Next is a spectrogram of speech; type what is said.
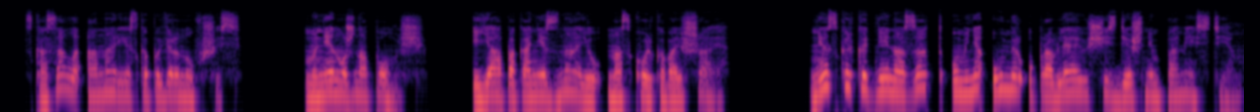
— сказала она, резко повернувшись. «Мне нужна помощь и я пока не знаю, насколько большая. Несколько дней назад у меня умер управляющий здешним поместьем.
